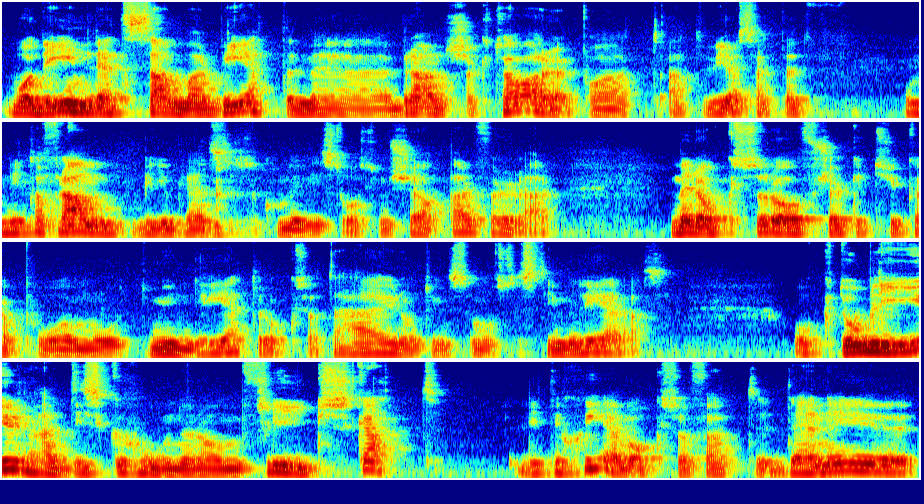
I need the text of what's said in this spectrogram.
både inlett samarbete med branschaktörer på att, att vi har sagt att om ni tar fram biobränsle så kommer vi stå som köpare för det där. Men också då försöker trycka på mot myndigheter också att det här är någonting som måste stimuleras. Och då blir ju den här diskussionen om flygskatt lite skev också för att den är ju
